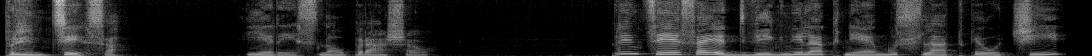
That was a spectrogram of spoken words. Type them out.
princesa? je resno vprašal. Princesa je dvignila k njemu sladke oči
